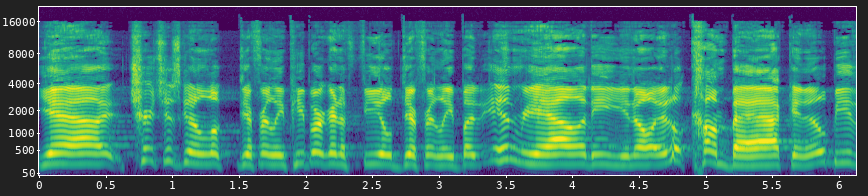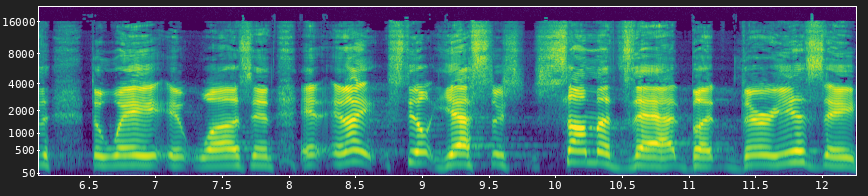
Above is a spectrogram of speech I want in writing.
yeah, church is going to look differently. People are going to feel differently. But in reality, you know, it'll come back and it'll be the, the way it was. And, and, and I still, yes, there's some of that, but there is a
